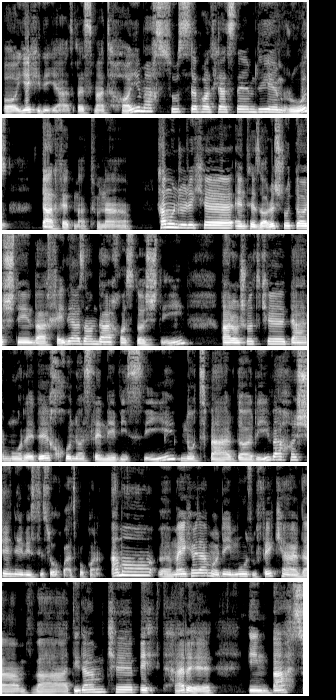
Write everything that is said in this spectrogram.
با یکی دیگه از قسمت های مخصوص پادکست MD امروز در خدمتتونم همون جوری که انتظارش رو داشتین و خیلی از آن درخواست داشتین قرار شد که در مورد خلاصه نویسی، نوت برداری و حاشیه نویسی صحبت بکنم. اما من یکمی در مورد این موضوع فکر کردم و دیدم که بهتره این بحث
